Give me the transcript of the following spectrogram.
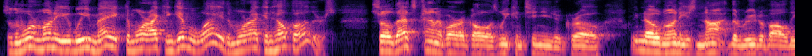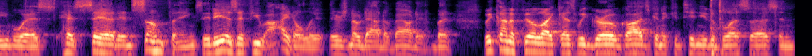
So the more money we make, the more I can give away, the more I can help others. So that's kind of our goal as we continue to grow. We know money is not the root of all evil, as has said in some things. It is if you idle it. There's no doubt about it. But we kind of feel like as we grow, God's going to continue to bless us, and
